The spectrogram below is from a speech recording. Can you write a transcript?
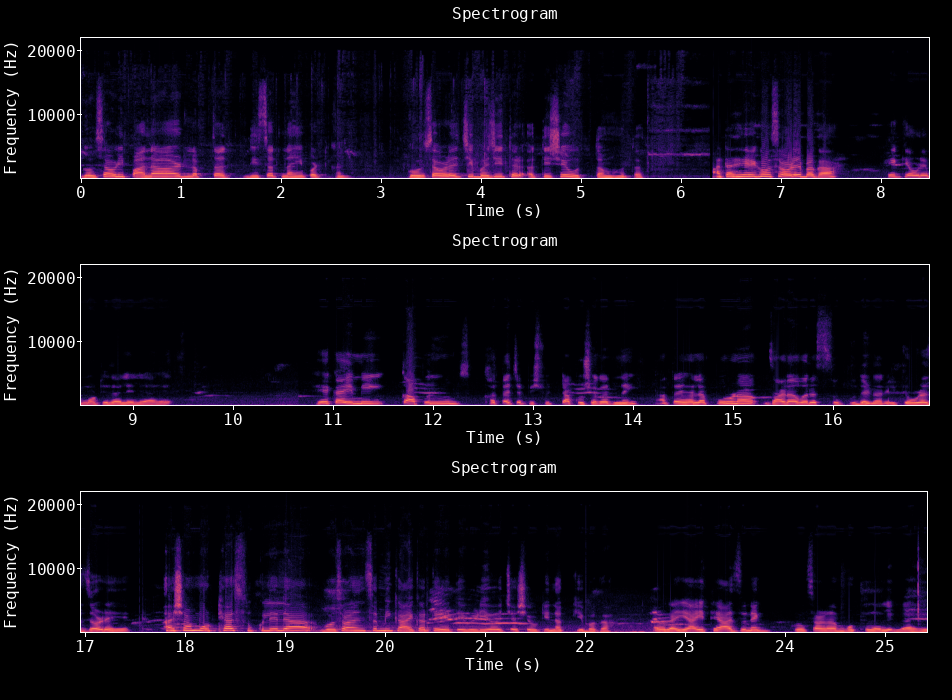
घोसावळी पानाआड लपतात दिसत नाही पटकन. घोसावळ्याची भजी तर अतिशय उत्तम होतात. आता हे घोसावळे बघा हे केवढे मोठे झालेले आहेत हे काही मी कापून खताच्या पिशवीत टाकू शकत नाही. आता ह्याला पूर्ण झाडावरच सुकू देणार आहे. केवढं जड आहे. अशा मोठ्या सुकलेल्या घोसाळ्यांचं मी काय करते ते व्हिडिओच्या शेवटी नक्की बघा. बघा या इथे अजून एक घोसाळा मोठं झालेलं आहे.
